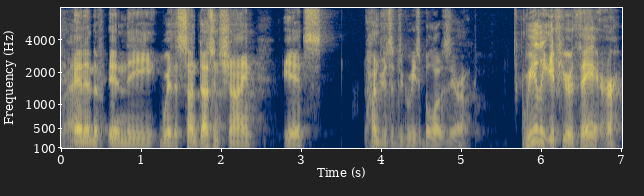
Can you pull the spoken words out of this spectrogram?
Right. and in the in the where the sun doesn't shine it's hundreds of degrees below zero really if you're there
